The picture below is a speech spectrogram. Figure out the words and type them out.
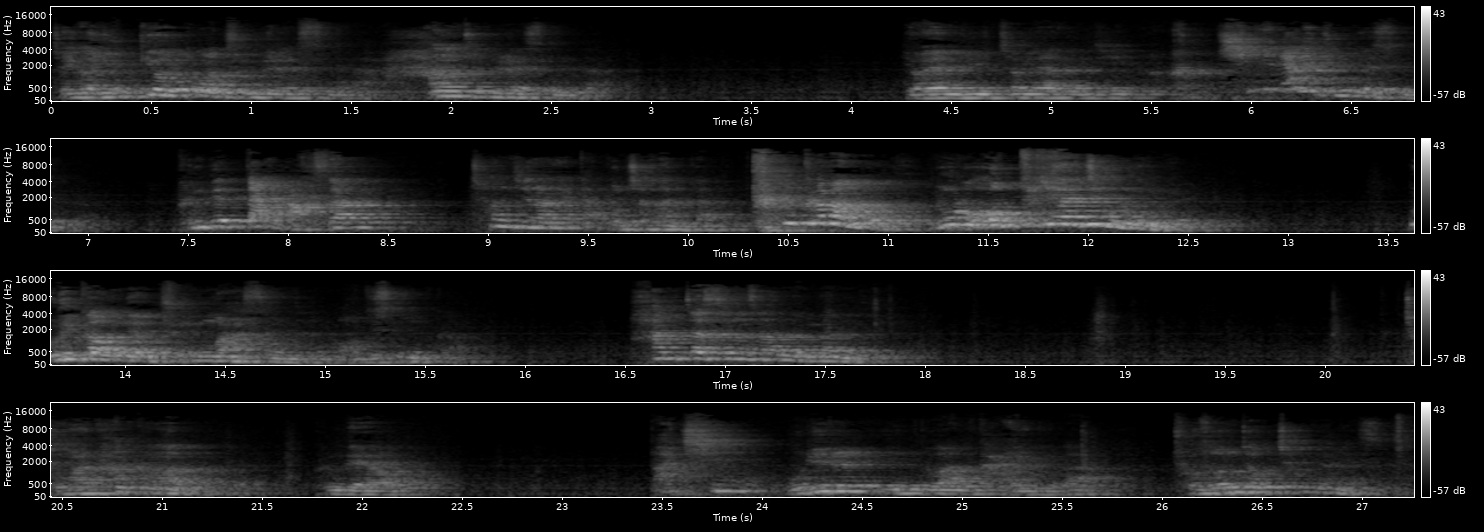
저희가 6개월 동안 준비를 했습니다. 많은 준비를 했습니다. 여행 일정이라든지 치밀하게 준비했습니다. 근데 딱 막상 천진항에 딱 도착하니까 캄캄한 거, 뭘 어떻게 할지 모르는 거예요. 우리 가운데 중국말 할 사람들은 어디 있습니까? 한자 쓰는 사람 몇 명이 정말 캄캄하더라고요. 근데요, 마침 우리를 인도한 가이드가 조선족 청년이었어요.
